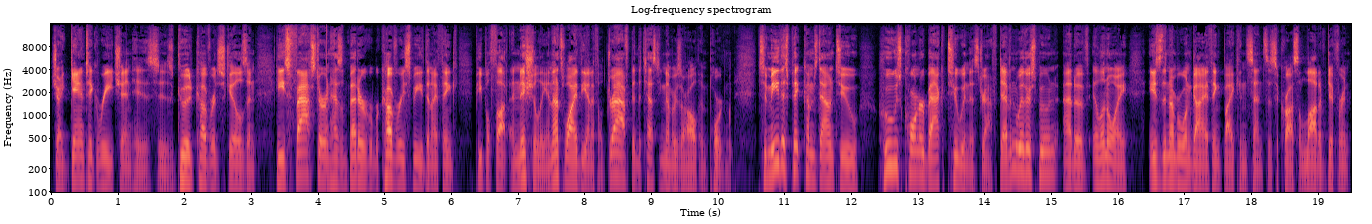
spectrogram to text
gigantic reach and his, his good coverage skills. And he's faster and has better recovery speed than I think people thought initially. And that's why the NFL draft and the testing numbers are all important. To me, this pick comes down to who's cornerback two in this draft. Devon Witherspoon out of Illinois is the number one guy, I think, by consensus across a lot of different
